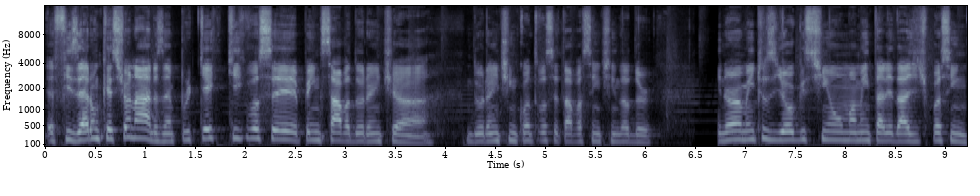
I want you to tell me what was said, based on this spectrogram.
eh, fizeram questionários, né? Por que, que você pensava durante a... Durante enquanto você estava sentindo a dor? E normalmente os yogis tinham uma mentalidade, tipo assim,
